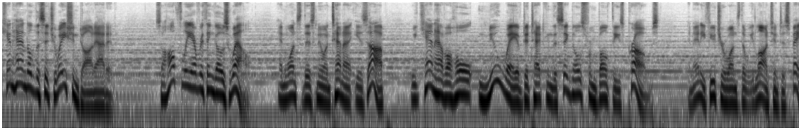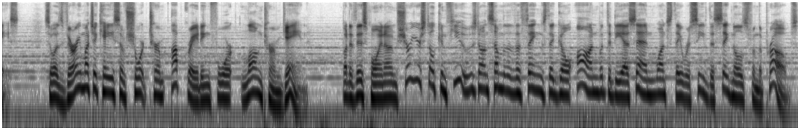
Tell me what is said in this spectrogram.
can handle the situation, Dodd added. So hopefully everything goes well, and once this new antenna is up, we can have a whole new way of detecting the signals from both these probes, and any future ones that we launch into space. So it's very much a case of short-term upgrading for long-term gain. But at this point, I'm sure you're still confused on some of the things that go on with the DSN once they receive the signals from the probes.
